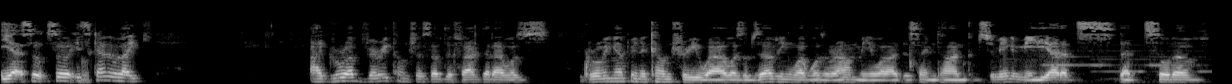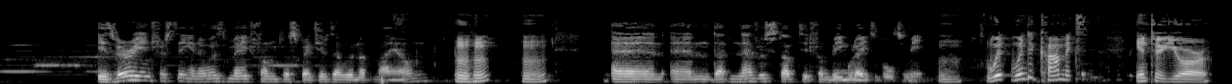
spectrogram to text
yeah, so, so it's kind of like I grew up very conscious of the fact that I was growing up in a country where I was observing what was around me while at the same time consuming a media that's, that sort of is very interesting and it was made from perspectives that were not my own. Mm-hmm. Mm-hmm. And, and that never stopped it from being relatable to me. Mm-hmm. When, when did comics enter your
